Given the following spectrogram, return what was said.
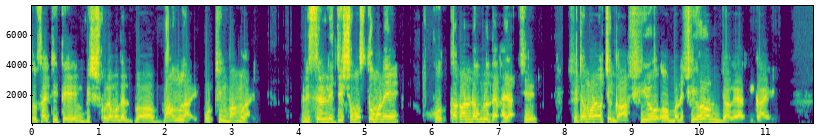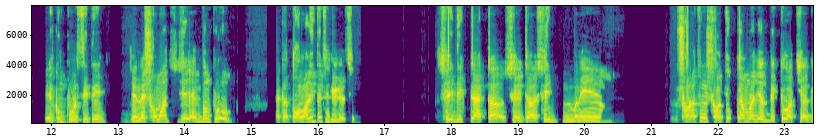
সোসাইটিতে বিশেষ করে আমাদের বাংলায় পশ্চিম বাংলায় রিসেন্টলি যে সমস্ত মানে হত্যাকাণ্ডগুলো দেখা যাচ্ছে সেটা মনে হচ্ছে গা মানে শিহরণ জায়গায় আর কি গায়ে। এরকম পরিস্থিতি জেনে সমাজ যে একদম পুরো একটা তলানিতে ঠেকে গেছে। সেই দিকটা একটা, সেটা সেই মানে সরাসরি সচক্ষে আমরা যে দেখতে পাচ্ছি আর কি,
